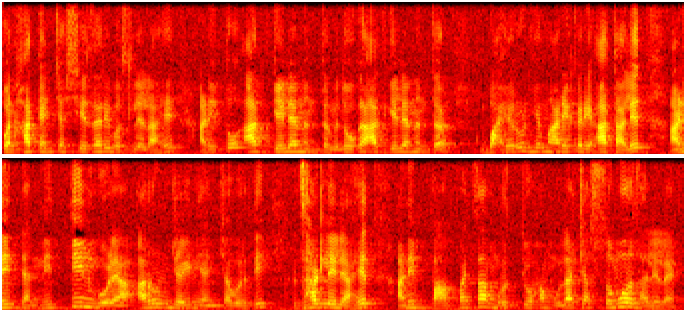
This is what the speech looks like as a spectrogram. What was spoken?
पण हा त्यांच्या शेजारी बसलेला आहे आणि तो आत गेल्यानंतर म्हणजे दोघं आत गेल्यानंतर बाहेरून हे मारेकरी आत आलेत आणि त्यांनी तीन गोळ्या अरुण जैन यांच्यावरती झाडलेल्या आहेत आणि बापाचा मृत्यू हा मुलाच्या समोर झालेला आहे.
